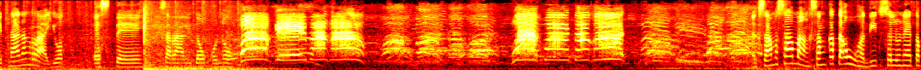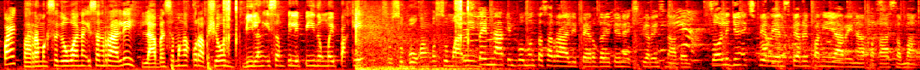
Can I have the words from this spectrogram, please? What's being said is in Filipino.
gitna ng riot. Este, sa rally daw kuno. Nagsama-sama ang sangkatauhan dito sa Luneta Park para magsagawa ng isang rally laban sa mga korupsyon. Bilang isang Pilipinong may pake, susubukan ko sumali. First time natin pumunta sa rally pero ganito yung experience natin. Solid yung experience pero yung pangyayari napakasama.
